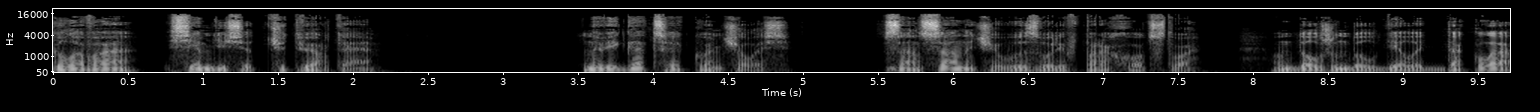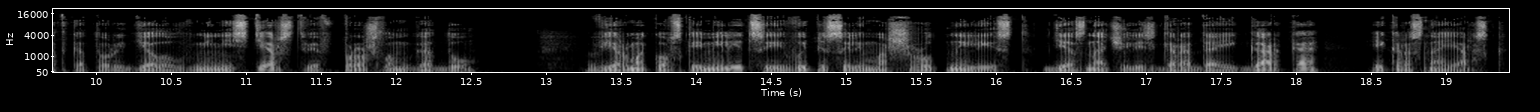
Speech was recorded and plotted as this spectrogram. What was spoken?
Глава 74. Навигация кончилась. Сан Саныча вызвали в пароходство. Он должен был делать доклад, который делал в министерстве в прошлом году. В Ермаковской милиции выписали маршрутный лист, где значились города Игарка и Красноярск.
